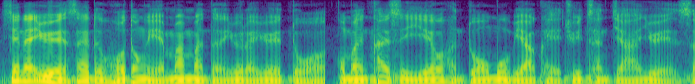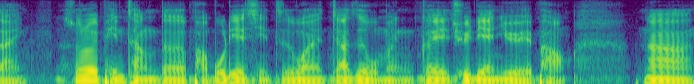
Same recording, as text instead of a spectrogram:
现在越野赛的活动也慢慢的越来越多，我们开始也有很多目标可以去参加越野赛。除了平常的跑步练习之外，假日我们可以去练越野跑。那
